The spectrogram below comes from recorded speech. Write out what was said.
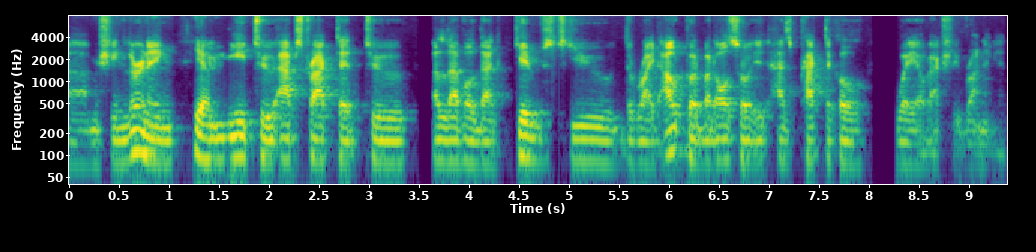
uh, machine learning, yeah. you need to abstract it to a level that gives you the right output, but also it has practical way of actually running it.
